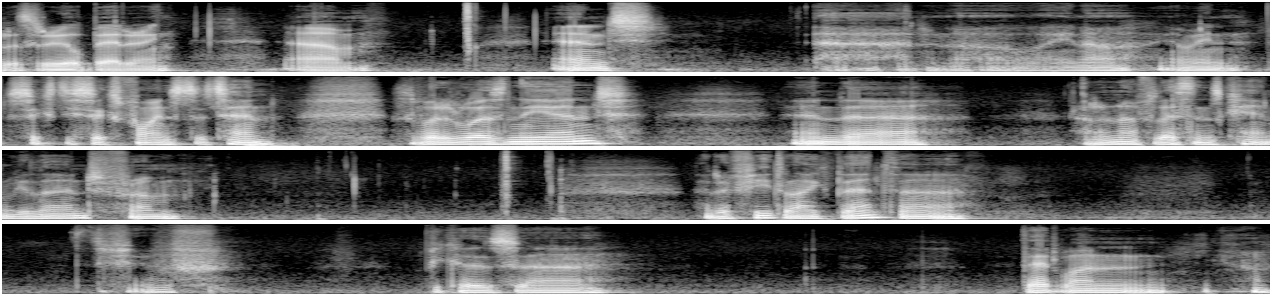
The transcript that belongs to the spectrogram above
was real battering. Um, and uh, I don't know, you know, I mean, 66 points to 10 is what it was in the end. And uh, I don't know if lessons can be learned from a defeat like that. Uh, because uh, that one you know,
